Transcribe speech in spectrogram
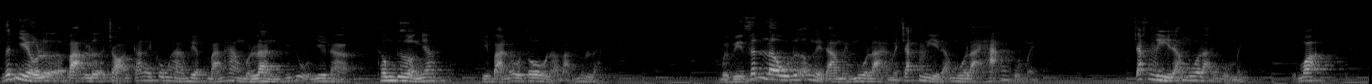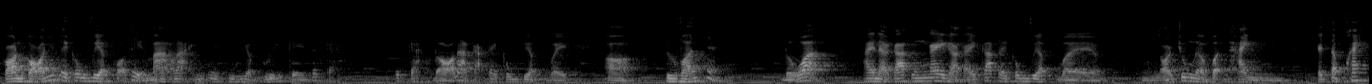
rất nhiều lựa bạn lựa chọn các cái công hàng việc bán hàng một lần. Ví dụ như là thông thường nhá thì bán ô tô là bán một lần. Bởi vì rất lâu nữa người ta mới mua lại mà chắc gì đã mua lại hãng của mình. Chắc gì đã mua lại của mình đúng không ạ? Còn có những cái công việc có thể mang lại những cái thu nhập lũy kế rất cao rất cao. Đó là các cái công việc về uh, tư vấn này đúng không ạ? Hay là các ngay cả cái các cái công việc về nói chung là vận hành cái tập khách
